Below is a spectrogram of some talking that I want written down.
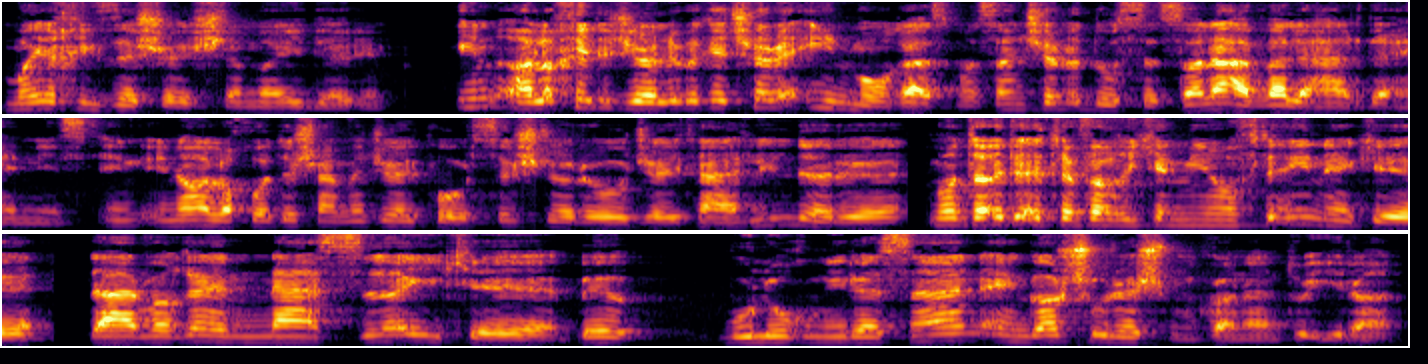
ما یه خیزش اجتماعی داریم. این حالا خیلی جالبه که چرا این موقع است؟ مثلا چرا دو سه سال اول هر دهه نیست؟ این اینا حالا خودش همه جای پرسش داره و جای تحلیل داره. منتها اتفاقی که میفته اینه که در واقع نسلایی که به بلوغ می‌رسن انگار شورش می‌کنن تو ایران.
